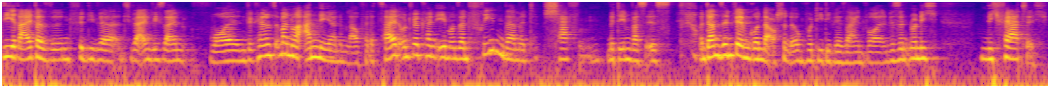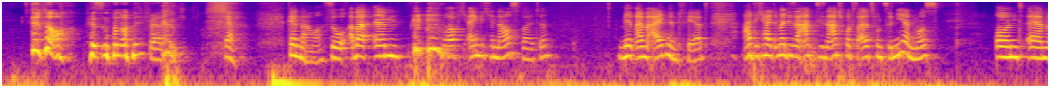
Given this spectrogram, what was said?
die Reiter sind, für die wir, die wir eigentlich sein wollen. Wir können uns immer nur annähern im Laufe der Zeit und wir können eben unseren Frieden damit schaffen, mit dem, was ist. Und dann sind wir im Grunde auch schon irgendwo die, die wir sein wollen. Wir sind nur nicht, nicht fertig. Genau, wir sind nur noch nicht fertig. ja, genau. So, aber ähm, worauf ich eigentlich hinaus wollte, mit meinem eigenen Pferd, hatte ich halt immer diese, diesen Anspruch, dass alles funktionieren muss. Und ähm,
